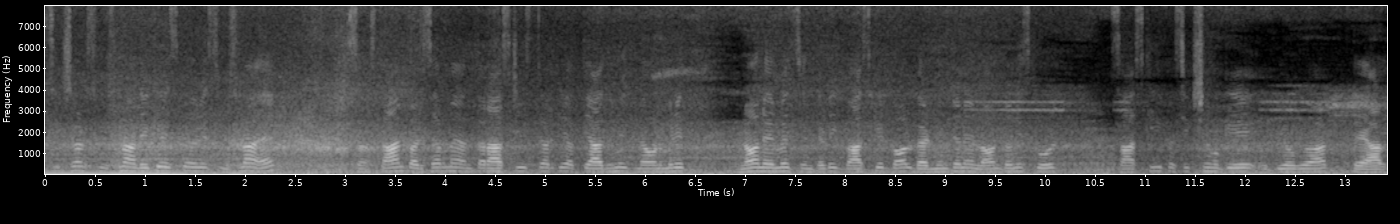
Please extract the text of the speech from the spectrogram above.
प्रशिक्षण सूचना देखिए इस पर सूचना है। संस्थान परिसर में अंतर्राष्ट्रीय स्तर के अत्याधुनिक नवनिर्मित नवनिर्मित synthetic basketball badminton and lawn tennis court शासकीय प्रशिक्षणों के उपयोग तैयार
